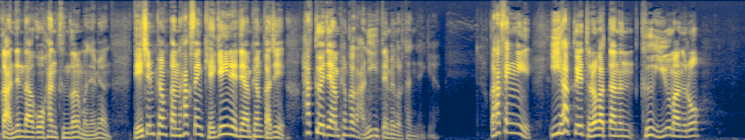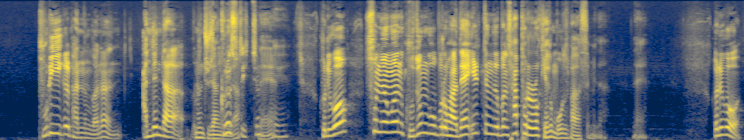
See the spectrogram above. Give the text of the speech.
가안 된다고 한 근거는 뭐냐면 내신 평가는 학생 개개인에 대한 평가지 학교에 대한 평가가 아니기 때문에 그렇다는 얘기예요. 그러니까 학생이 이 학교에 들어갔다는 그 이유만으로 불이익을 받는 거는 안 된다는 주장입니다. 그럴 수도 있죠. 네. 네. 그리고 수능은 9등급으로 하되 1등급은 4%로 계속 모두 받았습니다. 네. 그리고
